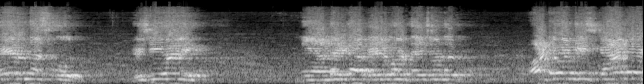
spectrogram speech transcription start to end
పేరున్న స్కూల్ ఋషివల్లి మీ అందరికీ ఆ పేరు కూడా తెలిసి ఉండదు. అటువంటి స్టాండర్డ్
